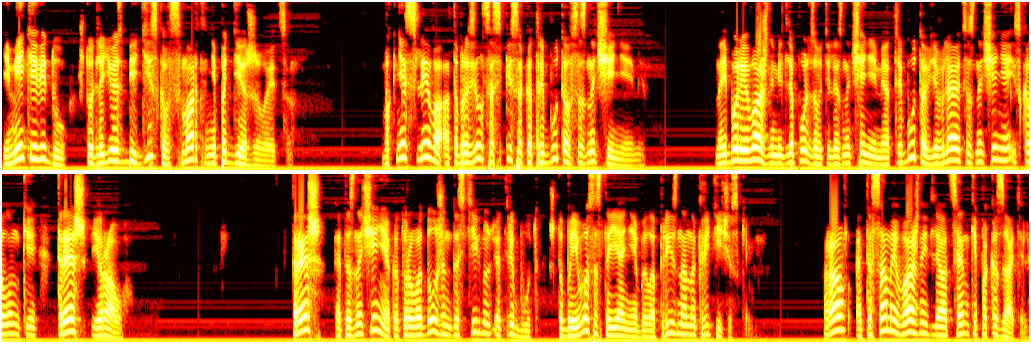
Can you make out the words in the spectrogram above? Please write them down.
Имейте в виду, что для USB дисков Smart не поддерживается. В окне слева отобразился список атрибутов со значениями. Наиболее важными для пользователя значениями атрибутов являются значения из колонки Trash и RAW. Trash – это значение, которого должен достигнуть атрибут, чтобы его состояние было признано критическим. RAW – это самый важный для оценки показатель.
